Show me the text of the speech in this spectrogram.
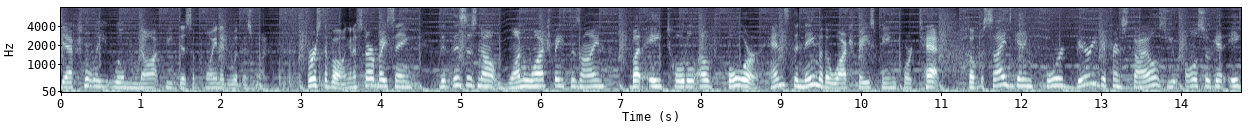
definitely will not be disappointed with this one. First of all, I'm going to start by saying that this is not one watch face design, but a total of four, hence the name of the watch face being Quartet. But besides getting four very different styles, you also get a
